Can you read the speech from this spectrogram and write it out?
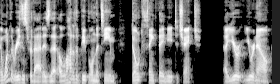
And one of the reasons for that is that a lot of the people on the team don't think they need to change. Uh, you're you are now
